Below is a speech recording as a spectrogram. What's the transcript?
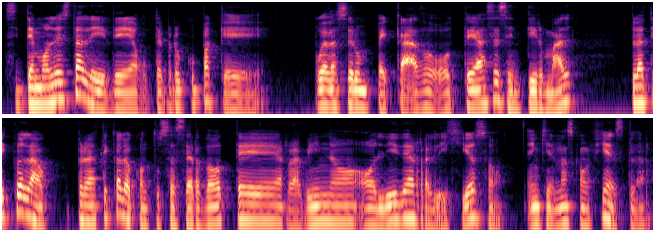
Si te molesta la idea o te preocupa que pueda ser un pecado o te hace sentir mal, platícalo con tu sacerdote, rabino o líder religioso, en quien más confíes, claro.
